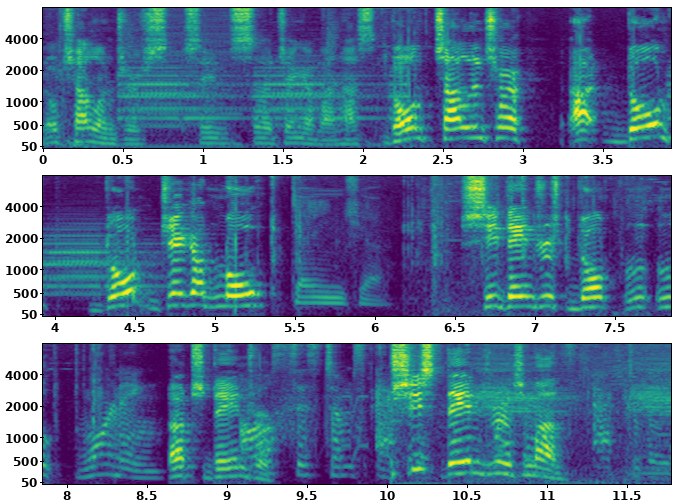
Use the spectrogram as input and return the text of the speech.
No challengers since uh, Jengaman has. Don't challenge her! Uh, don't! Don't, Jenga, no! Danger. She dangerous, don't. mm, mm, Warning. That's All danger. systems. She's dangerous, man. Activated.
